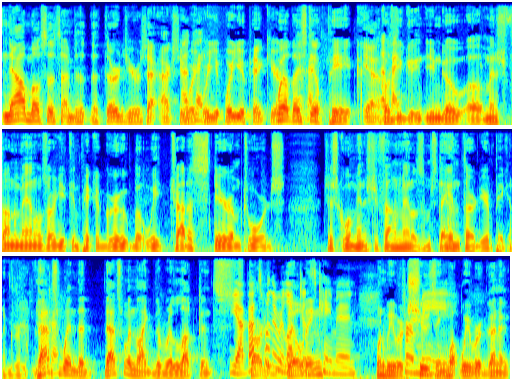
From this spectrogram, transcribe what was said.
now most of the time, the, the third year is actually where, Okay. where you where you pick your. Well, they still pick Yeah. because Okay. you can, you can go uh, ministry fundamentals or you can pick a group, but we try to steer them towards just going ministry fundamentals and stay in third year and picking a group. That's Okay. when the that's when like the reluctance. Yeah, that's when the reluctance building, came in when we were choosing me. what we were going to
